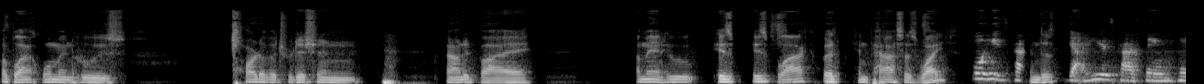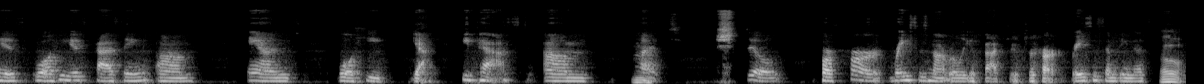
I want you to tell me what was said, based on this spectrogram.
a black woman who's part of a tradition founded by a man who is is black but can pass as white. Well, he's passing. Does, yeah, he is passing. He is well, he is passing. Um, and well, he yeah, he passed. Um, mm. but still, for her, race is not really a factor to her. Race is something that's oh,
